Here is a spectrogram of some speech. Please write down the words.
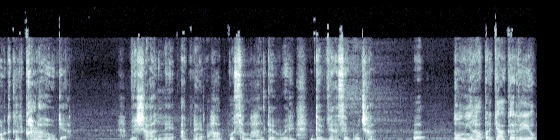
उठकर खड़ा हो गया। विशाल ने अपने आप को संभालते हुए दिव्या से पूछा तुम यहाँ पर क्या कर रही हो?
